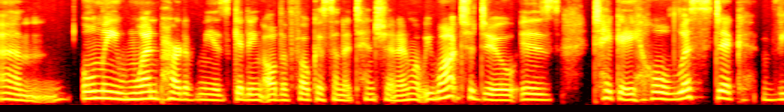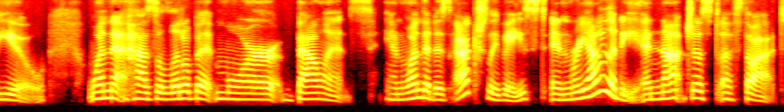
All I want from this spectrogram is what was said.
um, only one part of me is getting all the focus and attention. And what we want to do is take a holistic view, one that has a little bit more balance and one that is actually based in reality and not just a thought.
